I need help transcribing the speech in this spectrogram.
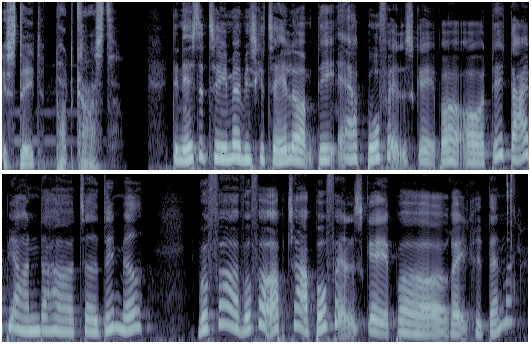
Estate Podcast. Det næste tema, vi skal tale om, det er bofællesskaber, og det er dig, Bjarne, der har taget det med. Hvorfor, hvorfor optager bofællesskaber Realkredit Danmark?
